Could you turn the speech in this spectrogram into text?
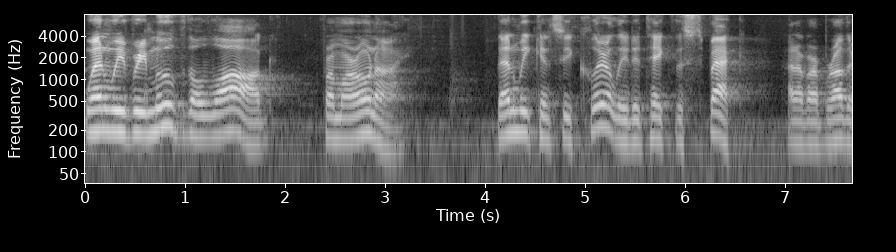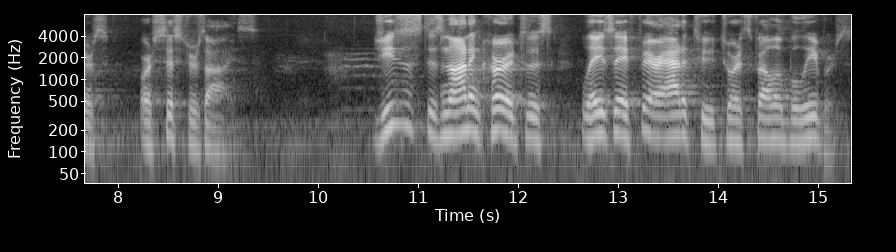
When we've removed the log from our own eye, then we can see clearly to take the speck out of our brother's or sister's eyes. Jesus does not encourage this laissez faire attitude towards fellow believers.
